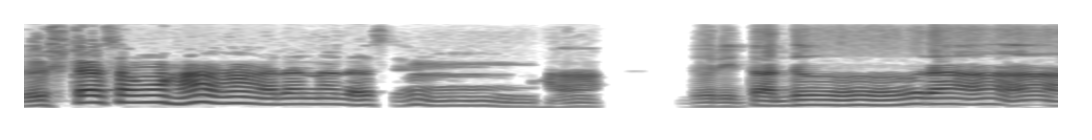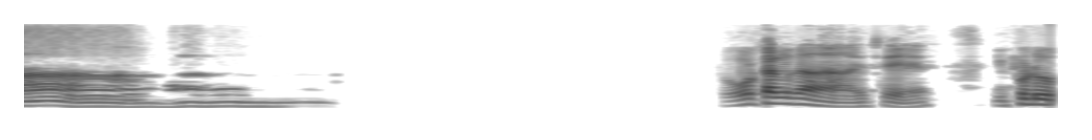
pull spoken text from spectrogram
దుష్ట సంహార నరసింహ దురిత దూరా. టోటల్గా అయితే ఇప్పుడు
